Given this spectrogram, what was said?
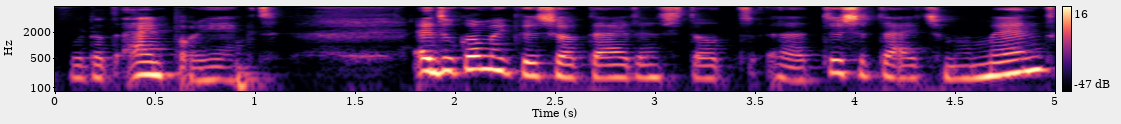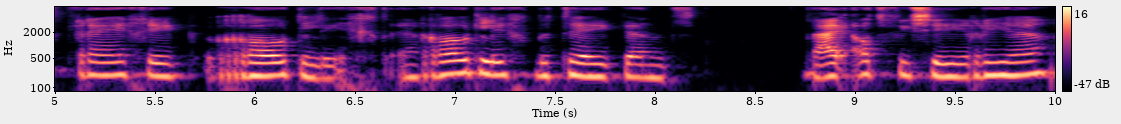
voor dat eindproject. En toen kwam ik dus ook tijdens dat uh, tussentijds moment, kreeg ik rood licht. En rood licht betekent, wij adviseren je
